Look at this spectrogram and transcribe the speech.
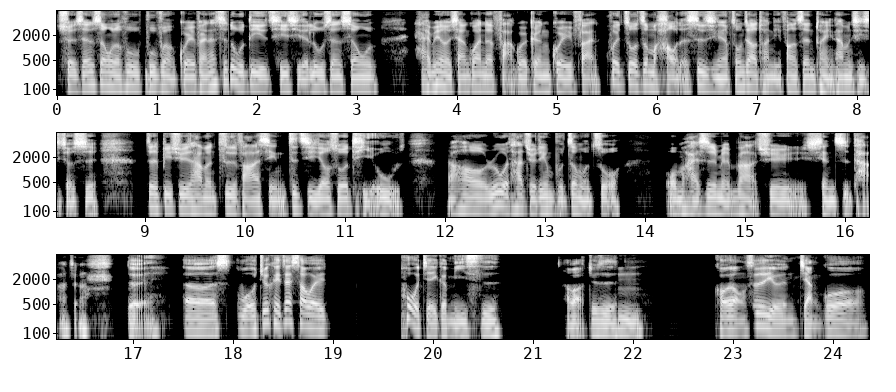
水生生物的部部分有规范，但是陆地栖息的陆生生物还没有相关的法规跟规范，会做这么好的事情的宗教团体、放生团体，他们其实就是这必须他们自发性自己有所体悟，然后如果他决定不这么做。我们还是没办法去限制他，这样。对，呃，我觉得可以再稍微破解一个迷思，好不好？就是，嗯，口勇是不是有人讲过？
